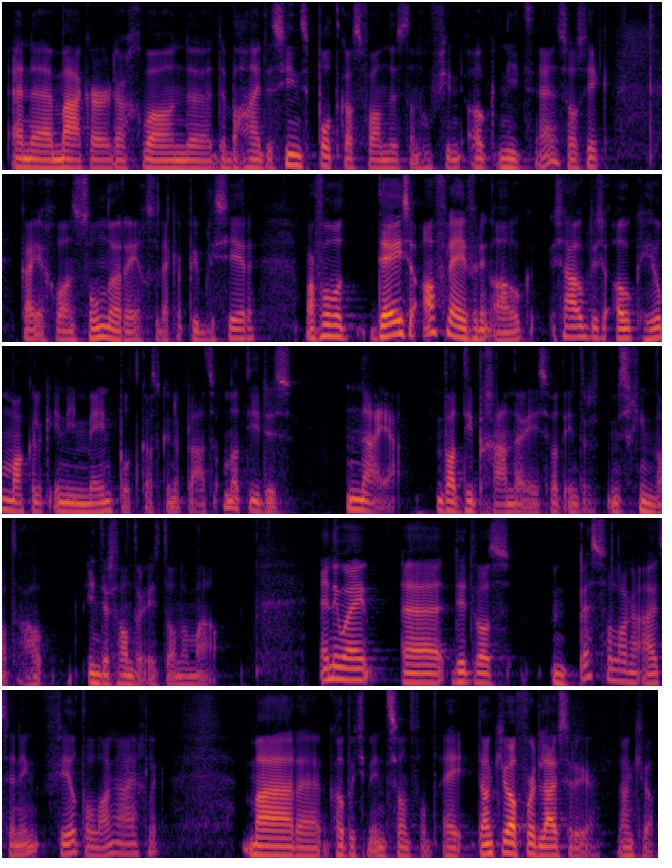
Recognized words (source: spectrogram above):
En maak er, er gewoon de, de behind the scenes podcast van. Dus dan hoef je ook niet, hè, zoals ik, kan je gewoon zonder regels lekker publiceren. Maar bijvoorbeeld deze aflevering ook, zou ik dus ook heel makkelijk in die main podcast kunnen plaatsen. Omdat die dus, nou ja, wat diepgaander is, wat misschien wat interessanter is dan normaal. Anyway, uh, dit was een best wel lange uitzending, veel te lang eigenlijk. Maar uh, ik hoop dat je me interessant vond. Hey, dankjewel voor het luisteren weer. Dankjewel.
